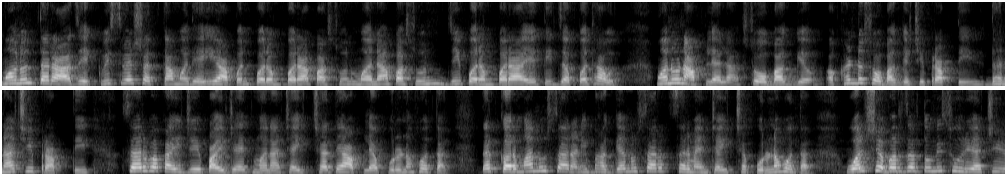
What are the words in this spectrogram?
म्हणून तर आज एकवीसव्या शतकामध्येही आपण परंपरापासून मनापासून जी परंपरा आहे ती जपत आहोत. म्हणून आपल्याला सौभाग्य अखंड सौभाग्याची प्राप्ती धनाची प्राप्ती सर्व काही जे पाहिजे आहेत मनाच्या इच्छा त्या आपल्या पूर्ण होतात. तर कर्मानुसार आणि भाग्यानुसार सर्वांच्या इच्छा पूर्ण होतात. वर्षभर जर तुम्ही सूर्याची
